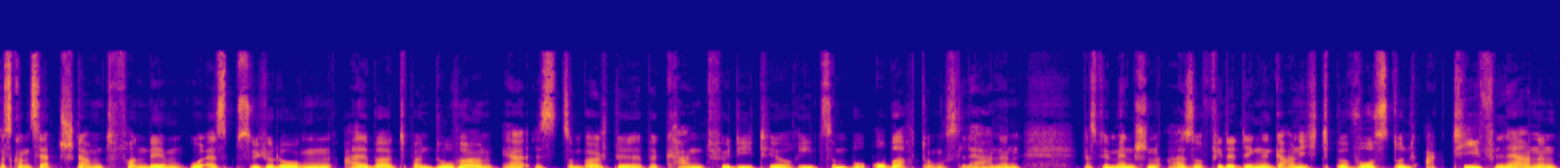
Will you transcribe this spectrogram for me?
Das Konzept stammt von dem US-Psychologen Albert Bandura. Er ist zum Beispiel bekannt für die Theorie zum Beobachtungslernen, dass wir Menschen also viele Dinge gar nicht bewusst und aktiv lernen,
